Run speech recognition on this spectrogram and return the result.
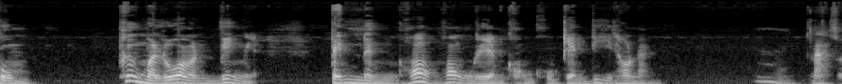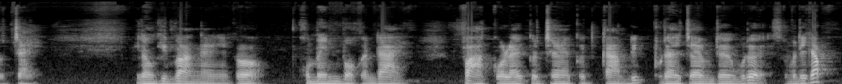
กลุ่ม เพิ่งมารู้ว่ามันวิ่งเนี่ย เป็นหนึ่งห้องห้องเรียนของครูเกนดี้เท่านั้นอืมน่าสนใจ พี่น้องคิดว่าไงก็คอมเมนต์บอกกันได้ ฝากกดไลค์กดแชร์กดติดตามดิสผู้ใดใจบันเทิงไปด้วย สวัสดีครับ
